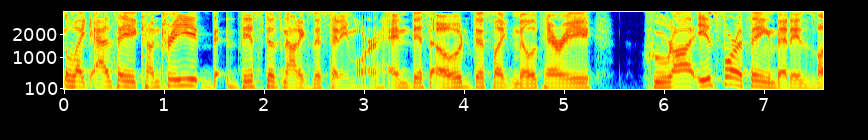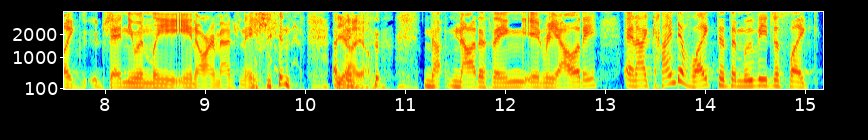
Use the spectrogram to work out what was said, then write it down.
like as a country, th- this does not exist anymore. And this ode, this like military hoorah is for a thing that is like genuinely in our imagination. Yeah, think yeah. not not a thing in reality. And I kind of like that the movie just like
